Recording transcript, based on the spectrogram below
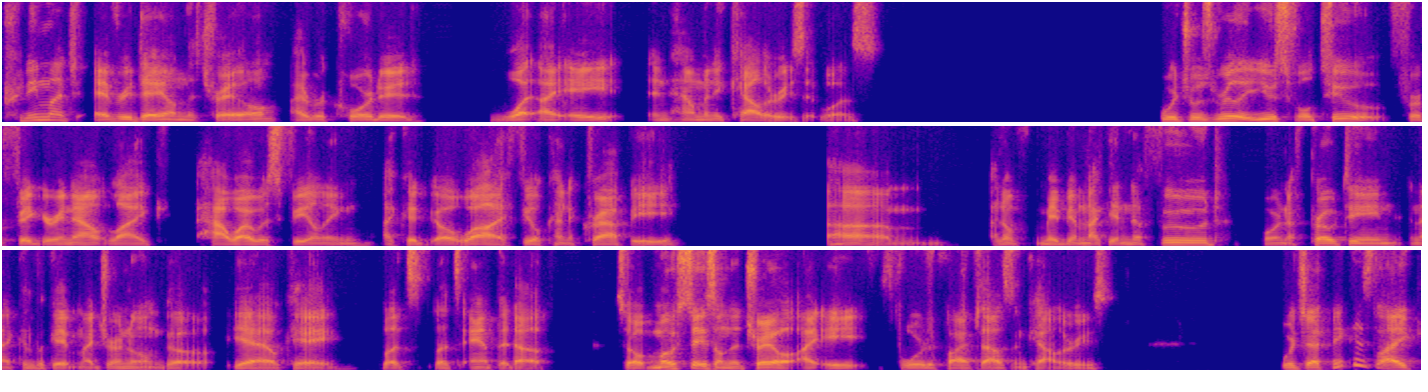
pretty much every day on the trail, I recorded what I ate and how many calories it was, which was really useful too for figuring out like how I was feeling. I could go, well, I feel kind of crappy. Um, I don't, maybe I'm not getting enough food or enough protein. And I could look at my journal and go, yeah, okay, let's, let's amp it up. So most days on the trail, I ate four to 5,000 calories, which I think is like,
